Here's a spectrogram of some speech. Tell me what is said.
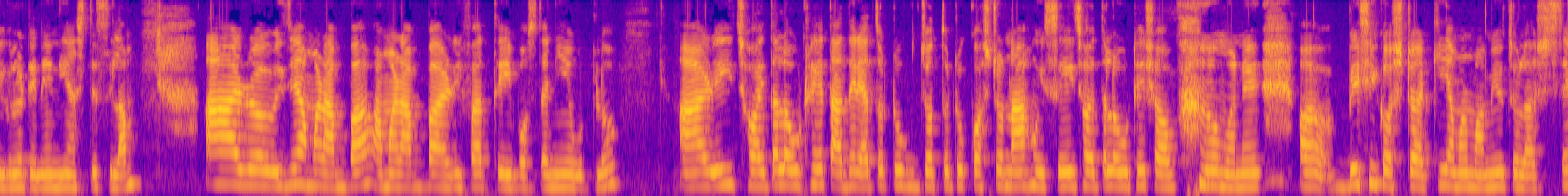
এগুলো টেনে নিয়ে আসতেছিলাম। আর ওই যে আমার আব্বা আমার আব্বা রিফাত এই বস্তা নিয়ে উঠল। আর এই ছয়তলা উঠে তাদের এতটুক, যতটুক কষ্ট না হয়েছে এই ছয়তলা উঠে সব মানে বেশি কষ্ট আর কি আমার মামিও চলে আসছে।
